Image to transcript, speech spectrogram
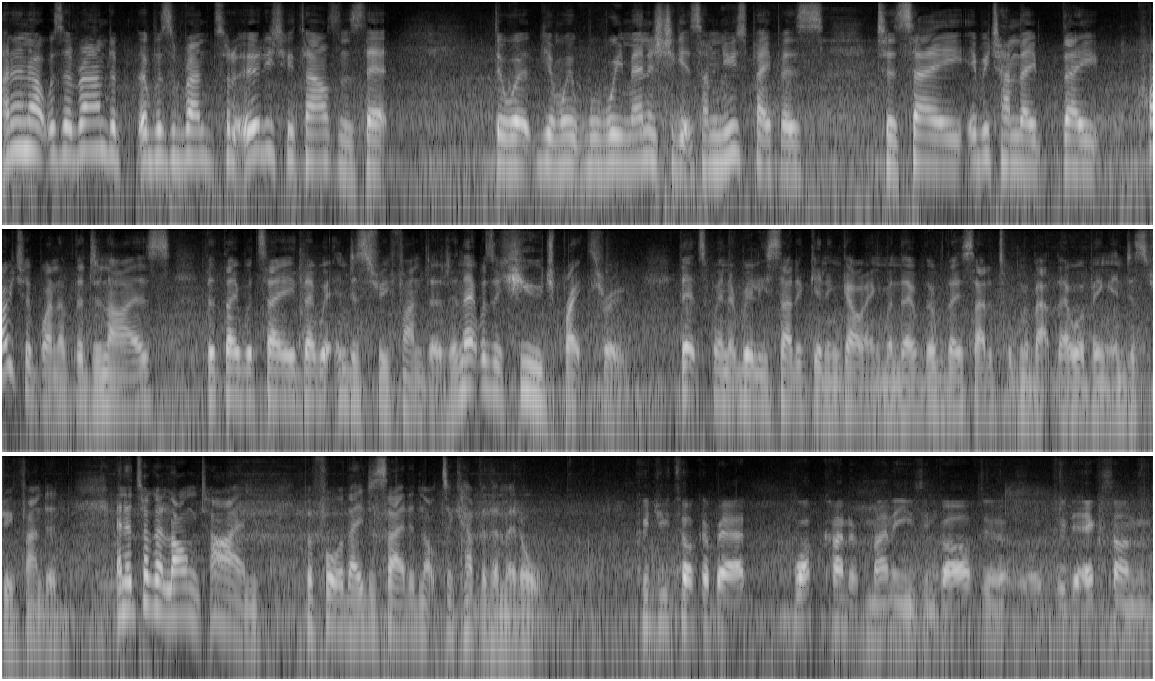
I don't know, it was around, it was around sort of early 2000s that there were, you know, we, we managed to get some newspapers to say every time they, they quoted one of the deniers that they would say they were industry funded and that was a huge breakthrough. That's when it really started getting going when they, they started talking about they were being industry funded. And it took a long time before they decided not to cover them at all. Could you talk about what kind of money is involved in, with Exxon?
